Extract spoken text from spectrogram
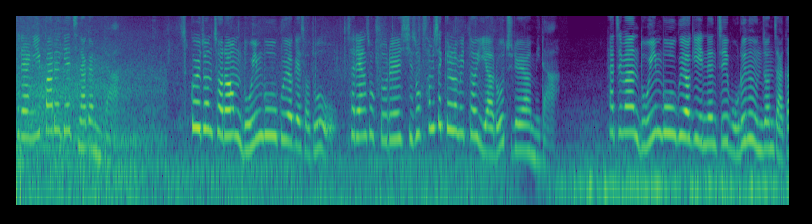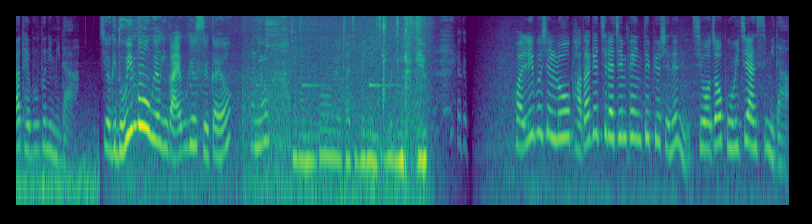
차량이 빠르게 지나갑니다. 스쿨존처럼 노인보호구역에서도 차량 속도를 시속 30km 이하로 줄여야 합니다. 하지만 노인보호구역이 있는지 모르는 운전자가 대부분입니다. 여기 노인보호구역인 거 알고 계셨을까요? 아니요. 잘안 보여가지고 맨날 잊어버리는 것 같아요. 관리 부실로 바닥에 칠해진 페인트 표시는 지워져 보이지 않습니다.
